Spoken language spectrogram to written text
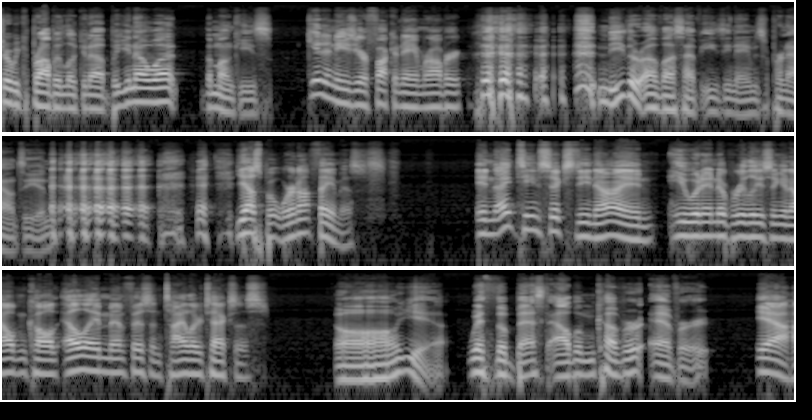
Sure, we could probably look it up, but you know what? The Monkees. Get an easier fucking name, Robert. Neither of us have easy names to pronounce, Ian. yes, but we're not famous. In 1969, he would end up releasing an album called L.A., Memphis, and Tyler, Texas. oh yeah, with the best album cover ever. Yeah.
